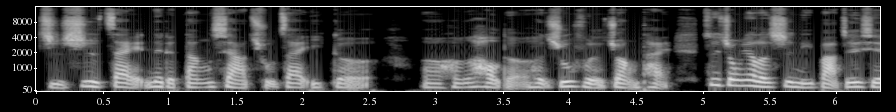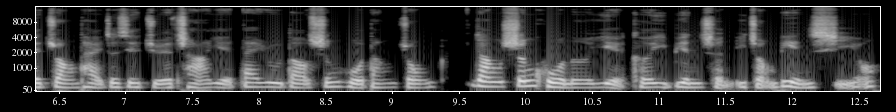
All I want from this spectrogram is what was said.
只是在那个当下处在一个呃很好的、很舒服的状态。最重要的是，你把这些状态、这些觉察也带入到生活当中，让生活呢也可以变成一种练习哦。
